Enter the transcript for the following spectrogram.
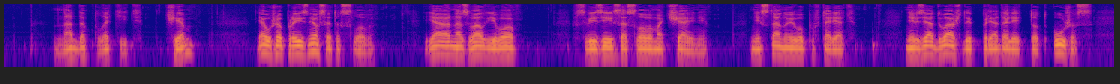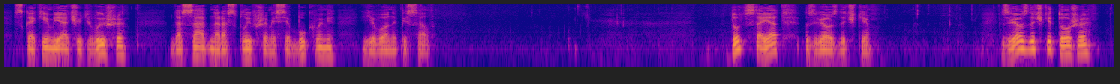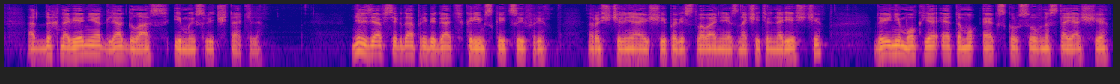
надо платить. Чем? Я уже произнес это слово. Я назвал его в связи со словом «отчаяние». Не стану его повторять. Нельзя дважды преодолеть тот ужас, с каким я чуть выше, досадно расплывшимися буквами, его написал. Тут стоят звездочки. Звездочки тоже отдохновение для глаз и мысли читателя. Нельзя всегда прибегать к римской цифре, расчленяющей повествование значительно резче, да и не мог я этому экскурсу в настоящее,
